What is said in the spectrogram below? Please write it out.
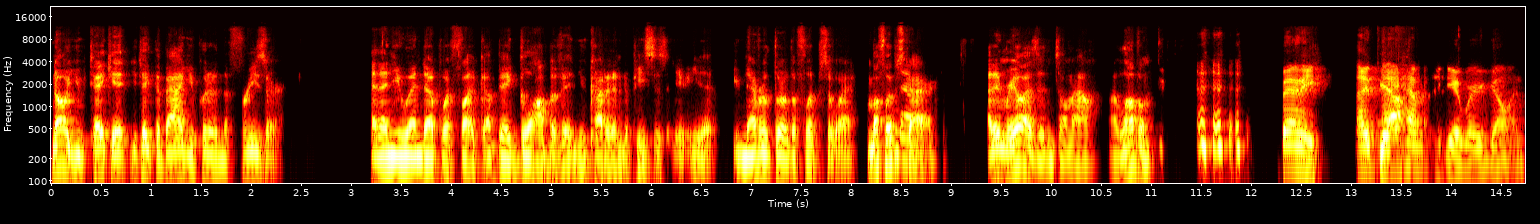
No, you take it, you take the bag, you put it in the freezer, and then you end up with like a big glob of it and you cut it into pieces and you eat it. You never throw the Flipz away. I'm a Flipz never. guy. I didn't realize it until now. I love them. Benny, I, yeah. I have an idea where you're going.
